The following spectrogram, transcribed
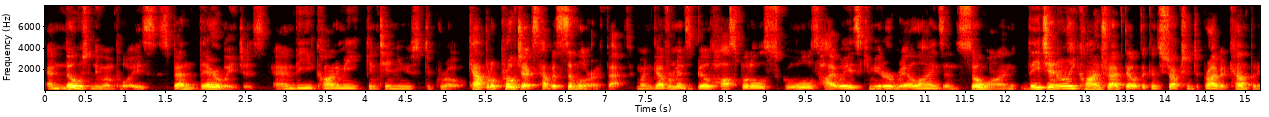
And those new employees spend their wages, and the economy continues to grow. Capital projects have a similar effect. When governments build hospitals, schools, highways, commuter rail lines, and so on, they generally contract out the construction to private companies.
